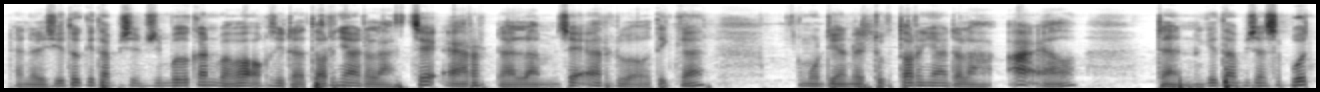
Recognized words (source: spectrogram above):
Dan dari situ kita bisa simpulkan bahwa oksidatornya adalah Cr dalam Cr2O3 kemudian reduktornya adalah Al, dan kita bisa sebut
